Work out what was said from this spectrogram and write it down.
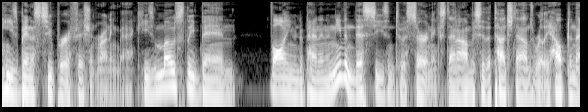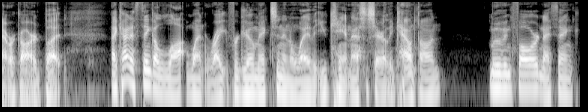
he's been a super efficient running back. He's mostly been volume dependent, and even this season to a certain extent. Obviously, the touchdowns really helped in that regard, but I kind of think a lot went right for Joe Mixon in a way that you can't necessarily count on moving forward. And I think,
